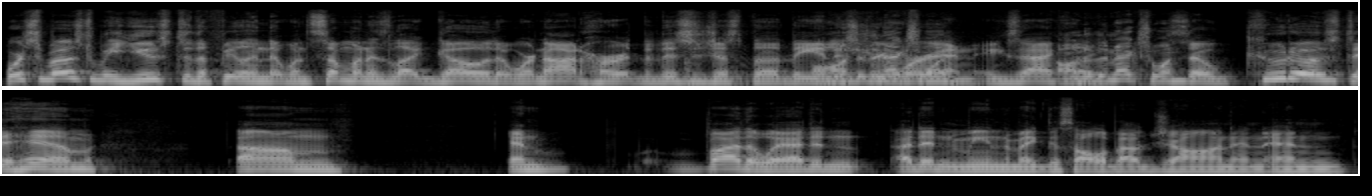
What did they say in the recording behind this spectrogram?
We're supposed to be used to the feeling that when someone is let go, that we're not hurt. That this is just the, the industry the we're one. in. Exactly. On to the next one. So kudos to him. Um, and by the way, I didn't I didn't mean to make this all about John and and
